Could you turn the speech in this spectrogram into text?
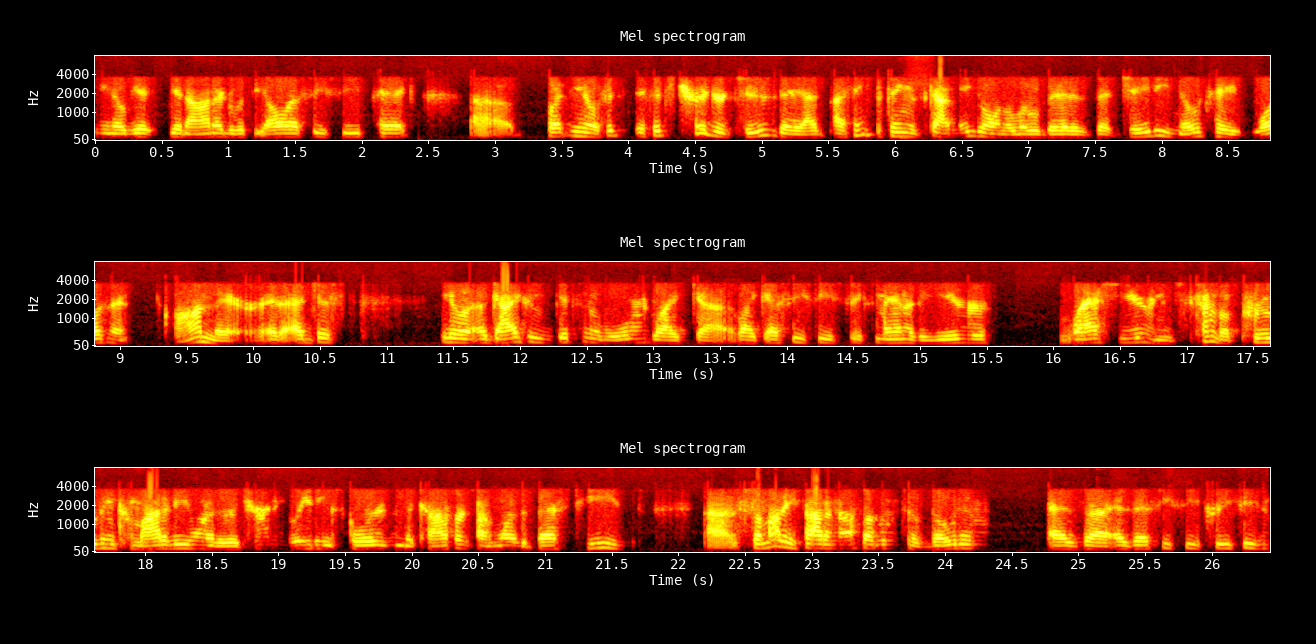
you know, get get honored with the All SEC pick. Uh, but you know, if it's if it's triggered Tuesday, I, I think the thing that's got me going a little bit is that JD Notae wasn't on there. And I just, you know, a guy who gets an award like uh, like SEC Six Man of the Year last year, and it's kind of a proven commodity, one of the returning leading scorers in the conference on one of the best teams. Uh, somebody thought enough of him to vote him as uh, as SEC preseason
